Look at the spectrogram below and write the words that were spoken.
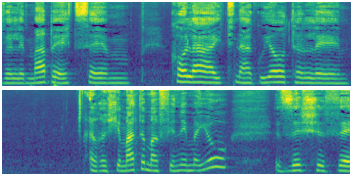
ולמה בעצם כל ההתנהגויות על, על רשימת המאפיינים היו זה שזה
